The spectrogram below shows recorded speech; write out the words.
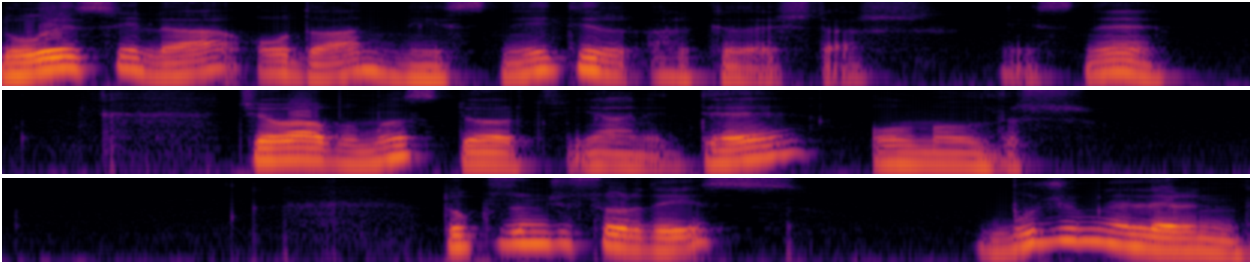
Dolayısıyla o da nesnedir arkadaşlar. Nesne. Cevabımız 4 yani D olmalıdır. Dokuzuncu sorudayız. Bu cümlelerin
